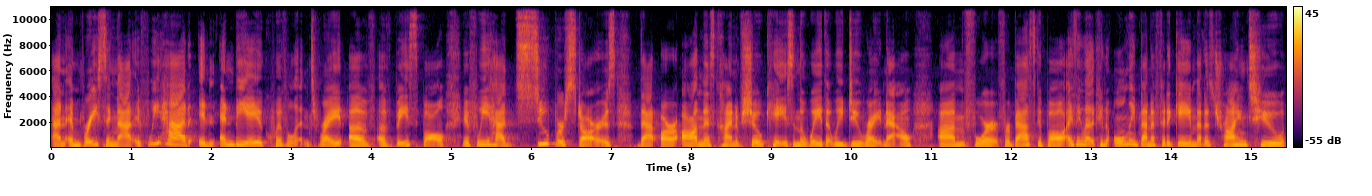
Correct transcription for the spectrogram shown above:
and embracing that. If we had an NBA equivalent, right, of, of baseball, if we had superstars that are on this kind of showcase in the way that we do right now um, for, for basketball, I think that can only benefit a game that is trying to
